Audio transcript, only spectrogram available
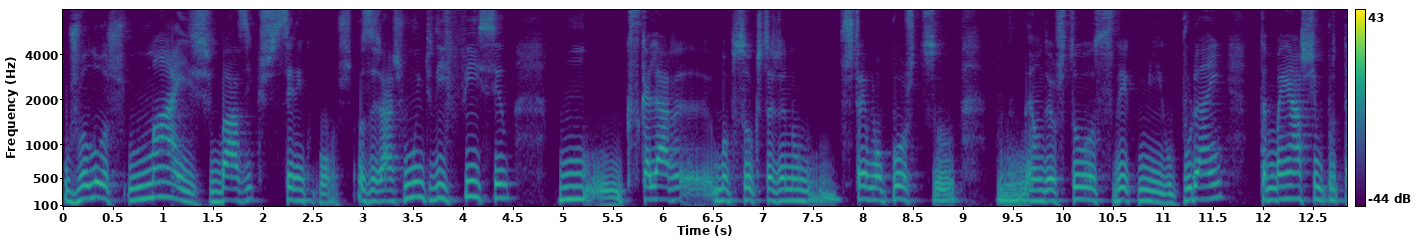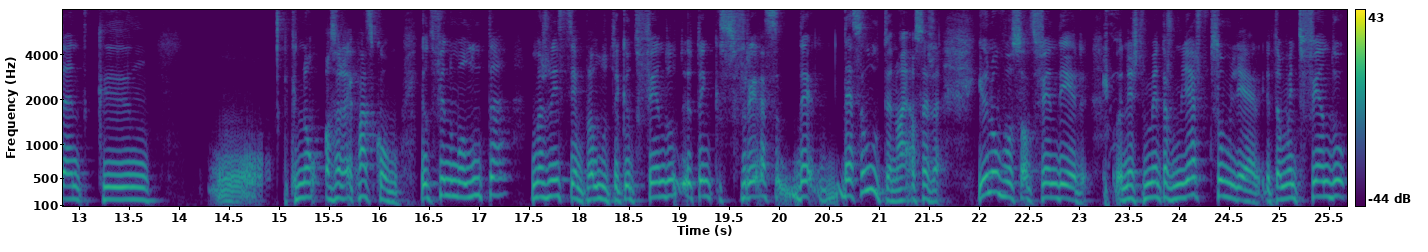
os valores mais básicos serem comuns. Ou seja, acho muito difícil hum, que se calhar uma pessoa que esteja no extremo oposto onde eu estou se dê comigo. Porém, também acho importante que que não, ou seja, é quase como eu defendo uma luta, mas nem sempre a luta que eu defendo eu tenho que sofrer essa, de, dessa luta, não é? Ou seja, eu não vou só defender neste momento as mulheres porque sou mulher, eu também defendo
